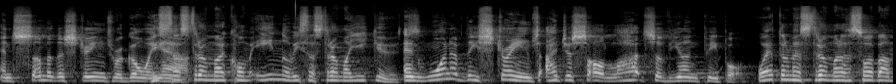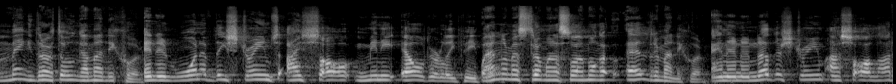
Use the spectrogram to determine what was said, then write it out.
and some of the streams were going Vissa out. strömmar kom in och vissa strömmar gick ut. And one of these streams, I just saw lots of young people. Och ett av de här strömmarna så såg jag bara mängder av unga människor. And in one of these streams, I saw many elderly Och en av people. de här strömmarna såg jag många äldre människor. And in another stream, I saw a lot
